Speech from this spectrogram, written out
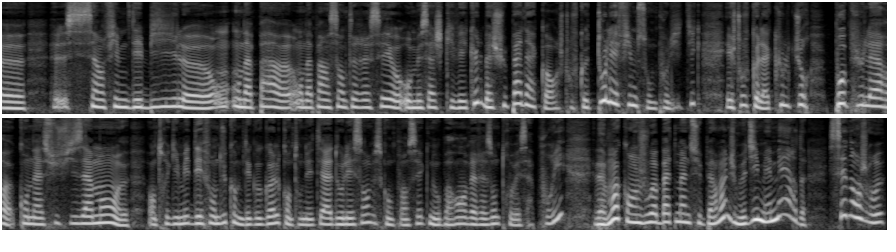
euh, c'est un film débile, on n'a pas, on pas à s'intéresser au, message qu'il véhicule. Bah, je suis pas d'accord. Je trouve que tous les films sont politiques et je trouve que la culture populaire qu'on a suffisamment entre guillemets défendue comme des gogoles quand on était adolescent parce qu'on pensait que nos parents avaient raison de trouver ça pourri. eh ben moi, quand je vois Batman, Superman, je me dis mais merde, c'est dangereux.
